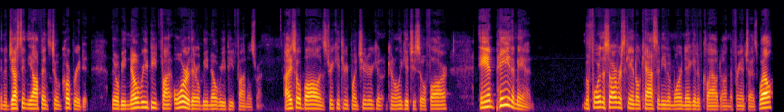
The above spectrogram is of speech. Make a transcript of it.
and adjusting the offense to incorporate it. There will be no repeat fin- or there will be no repeat finals run. ISO ball and streaky three point shooter can, can only get you so far, and pay the man. Before the Sarver scandal cast an even more negative cloud on the franchise. Well,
